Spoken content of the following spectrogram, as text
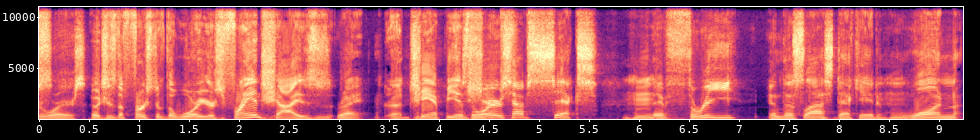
Philadelphia Warriors. which is the first of the Warriors franchise Right. uh, championships. the Warriors have 6 Mm-hmm. They have three in this last decade. One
